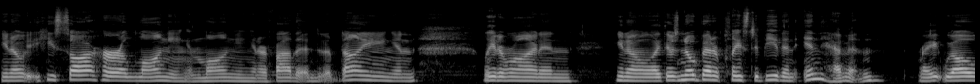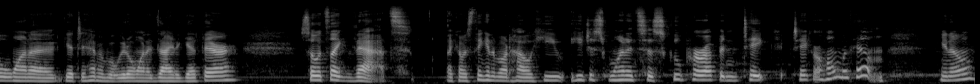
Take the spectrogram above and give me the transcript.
You know, he saw her longing and longing and her father ended up dying and later on and you know, like there's no better place to be than in heaven, right? We all want to get to heaven, but we don't want to die to get there. So it's like that. Like I was thinking about how he he just wanted to scoop her up and take take her home with him. You know,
